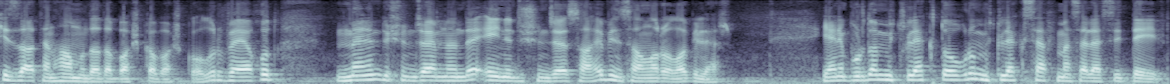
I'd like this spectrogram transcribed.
ki, zaten hamıda da başqa-başqa olur və yaxud mənim düşüncəmlə də eyni düşüncəyə sahib insanlar ola bilər. Yəni burada mütləq doğru, mütləq səhv məsələsi deyil.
